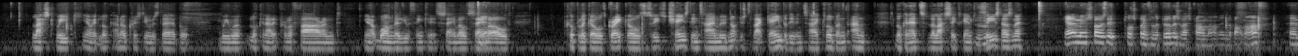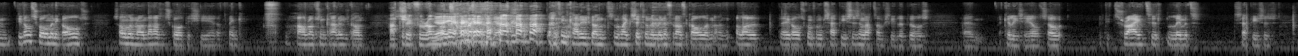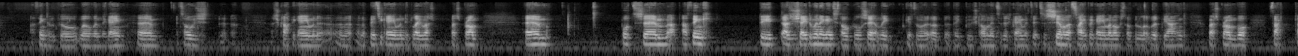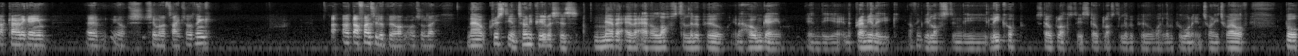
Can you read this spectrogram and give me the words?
last week, you know, it look. I know Christian was there, but we were looking at it from afar, and you know, one 0 you were thinking it's the same old, same Yeah. old couple of goals, great goals. So it's changed the entire mood, not just to that game, but the entire club, and, and looking ahead to the last six games of the Mhm. season, hasn't it? Yeah, I mean, I suppose the plus point for Liverpool is West Brom are in the bottom half. Um, they don't score many goals. Salomon Rondon hasn't scored this year, I think. Hal Robson Kanu's gone. Hat trick for Ron. Yeah, yeah. yeah. I think Kanu's gone something like 600 minutes without a goal, and, and a lot of their goals come from set pieces, and that's obviously Liverpool's um, Achilles heel. So if they try to limit set pieces, I think Liverpool will win the game. Um, it's always a, scrappy game and a, and, a, and a game when they play West, West Brom. Um, but um, I, I think, the as you say, the win against Stoke will certainly give them a, a big boost going into this game. It, it's a similar type of game. I know Stoke a little bit behind West Brom, but it's that, that kind of game, um, you know, similar type. So I think I, I, I fancy Liverpool on, on Sunday. Now, Christian Tony Pulis has never, ever, ever lost to Liverpool in a home game in the uh, in the Premier League. I think they lost in the League Cup. Stoke lost. Is Stoke lost to Liverpool when Liverpool won it in 2012. But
